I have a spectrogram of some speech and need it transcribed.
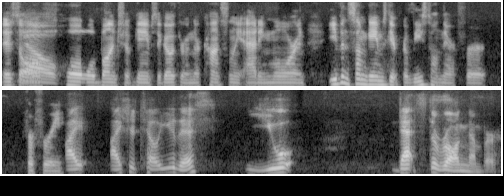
It's a No. whole bunch of games to go through, and they're constantly adding more. And even some games get released on there for for free. I I should tell you this. You that's the wrong number.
